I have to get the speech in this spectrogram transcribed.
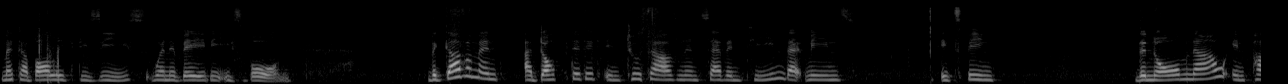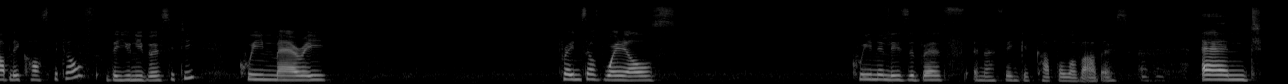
metabolic disease when a baby is born. The government adopted it in 2017. That means it's being the norm now in public hospitals, the university, Queen Mary, Prince of Wales, Queen Elizabeth, and I think a couple of others. Uh-huh. And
